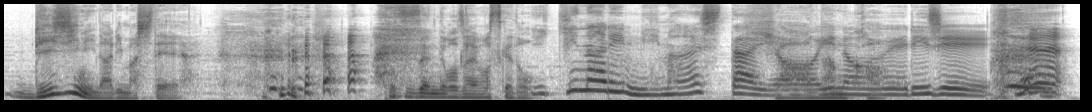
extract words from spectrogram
理事になりまして。突然でございますけど。いきなり見ましたよ。井上理事。ね。で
